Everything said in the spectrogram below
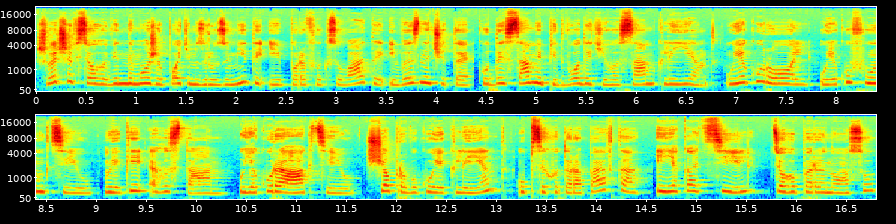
швидше всього він не може потім зрозуміти і порефлексувати, і визначити, куди саме підводить його сам клієнт, у яку роль, у яку функцію, у який егостан, у яку реакцію, що провокує клієнт у психотерапевта, і яка ціль. Цього переносу,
